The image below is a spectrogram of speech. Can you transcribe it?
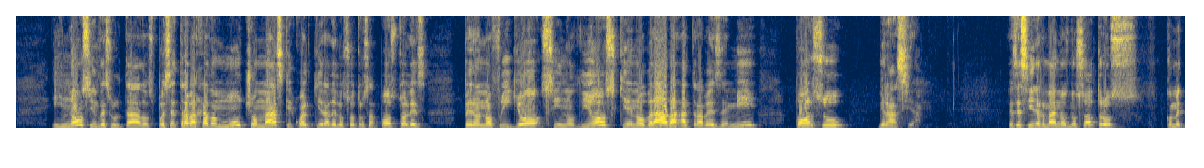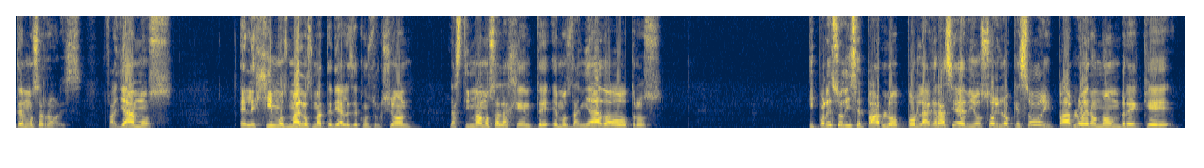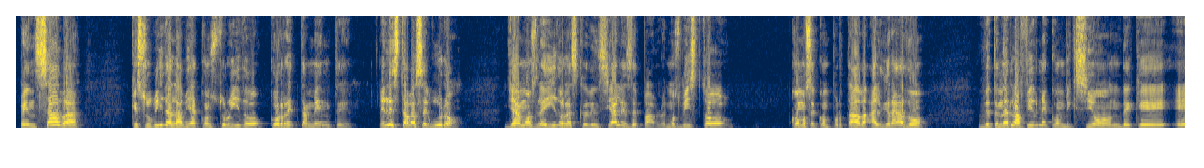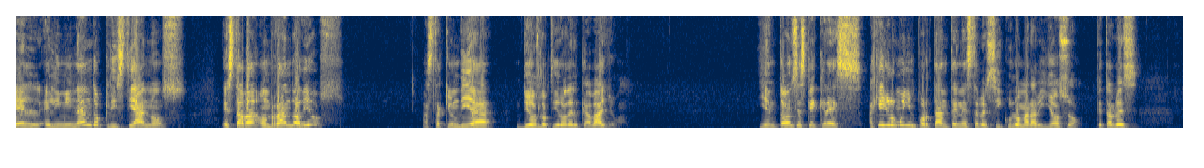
y no sin resultados, pues he trabajado mucho más que cualquiera de los otros apóstoles, pero no fui yo, sino Dios quien obraba a través de mí por su gracia. Es decir, hermanos, nosotros cometemos errores, fallamos, elegimos malos materiales de construcción, lastimamos a la gente, hemos dañado a otros. Y por eso dice Pablo, por la gracia de Dios soy lo que soy. Pablo era un hombre que pensaba que su vida la había construido correctamente. Él estaba seguro ya hemos leído las credenciales de Pablo, hemos visto cómo se comportaba al grado de tener la firme convicción de que él, eliminando cristianos, estaba honrando a Dios. Hasta que un día Dios lo tiró del caballo. Y entonces, ¿qué crees? Aquí hay algo muy importante en este versículo maravilloso, que tal vez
